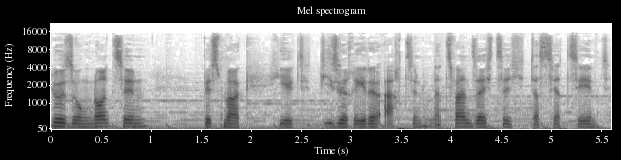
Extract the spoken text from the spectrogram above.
Lösung 19. Bismarck hielt diese Rede 1862. Das Jahrzehnt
